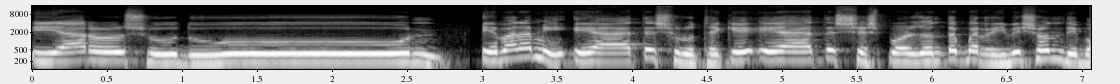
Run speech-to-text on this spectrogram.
ইয়ার সুদুন এবার আমি এ আয়াতের শুরু থেকে এ আয়াতের শেষ পর্যন্ত একবার রিভিশন দিব,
